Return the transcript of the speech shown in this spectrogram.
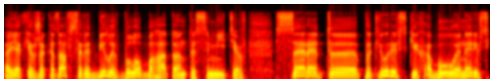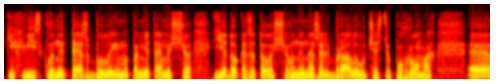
як я вже казав, серед білих було багато антисемітів. Серед петлюрівських або УНРівських військ вони теж були. Ми пам'ятаємо, що є докази того, що вони, на жаль, брали участь у погромах. Е,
